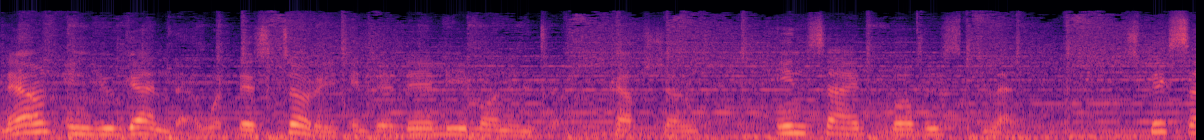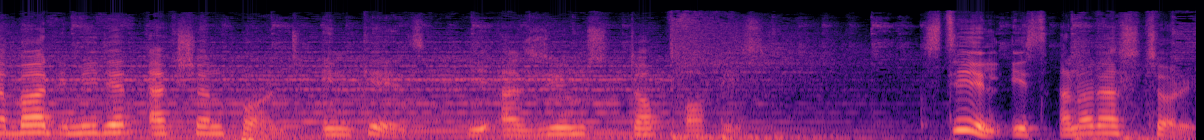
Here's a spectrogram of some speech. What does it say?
Now in Uganda with the story in the Daily Monitor captioned Inside Bobi's Plan speaks about immediate action point in case he assumes top office. Still is another story.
